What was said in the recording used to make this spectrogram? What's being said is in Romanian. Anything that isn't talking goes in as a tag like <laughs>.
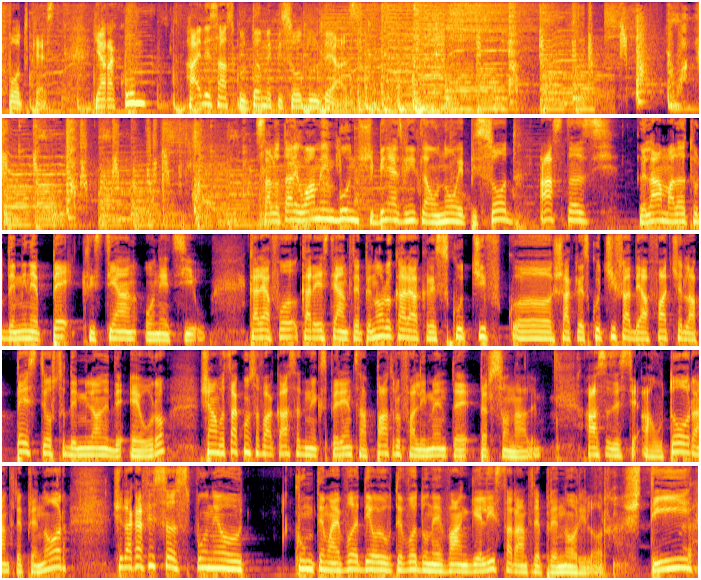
podcast. Iar acum, haideți să ascultăm episodul de azi. Salutare oameni buni și bine ați venit la un nou episod. Astăzi îl am alături de mine pe Cristian Onețiu, care, a f- care este antreprenorul care a crescut cif, uh, și-a crescut cifra de afaceri la peste 100 de milioane de euro și a învățat cum să facă asta din experiența patru falimente personale. Astăzi este autor, antreprenor și dacă ar fi să spun eu cum te mai văd eu, eu te văd un evanghelist al antreprenorilor. Știi?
